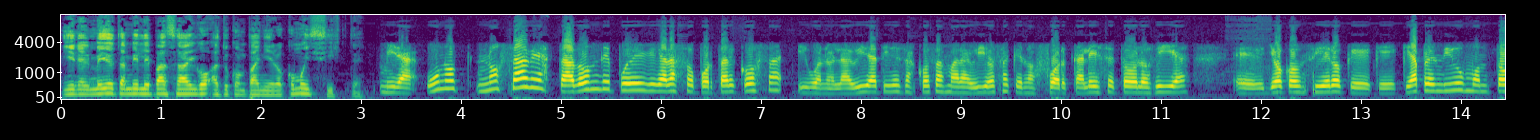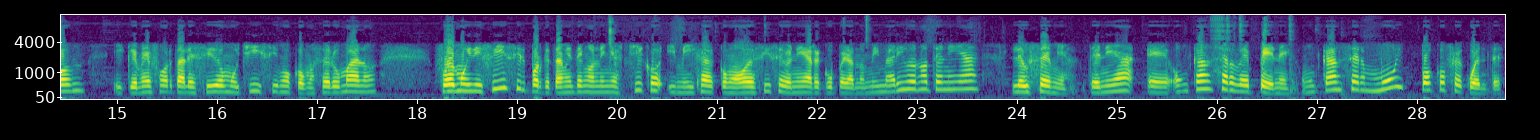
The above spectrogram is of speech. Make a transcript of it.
y en el medio también le pasa algo a tu compañero. ¿Cómo hiciste? Mira, uno no sabe hasta dónde puede llegar a soportar cosas y bueno, la vida tiene esas cosas maravillosas que nos fortalece todos los días. Eh, yo considero que, que, que he aprendido un montón y que me he fortalecido muchísimo como ser humano. Fue muy difícil porque también tengo niños chicos y mi hija, como vos decís, se venía recuperando. Mi marido no tenía leucemia, tenía eh, un cáncer de pene, un cáncer muy poco frecuente.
